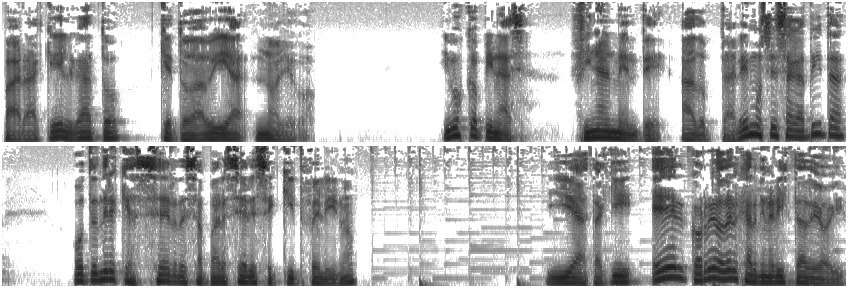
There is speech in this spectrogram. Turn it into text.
para aquel gato que todavía no llegó. ¿Y vos qué opinás? Finalmente, ¿adoptaremos esa gatita o tendré que hacer desaparecer ese kit felino? Y hasta aquí el correo del jardinerista de hoy.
